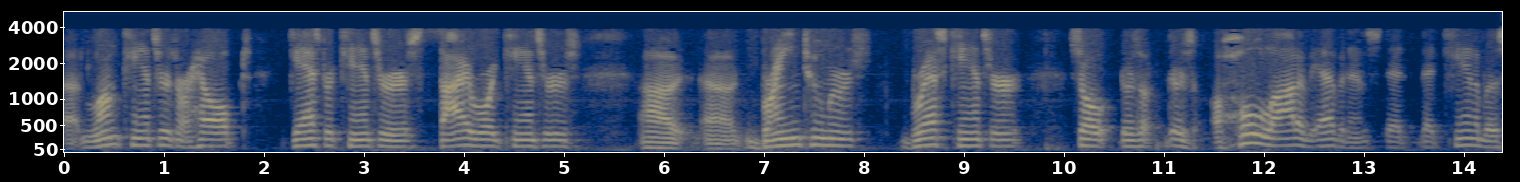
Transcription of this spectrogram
uh, lung cancers are helped, gastric cancers, thyroid cancers, uh, uh, brain tumors, breast cancer. So there's a there's a whole lot of evidence that that cannabis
